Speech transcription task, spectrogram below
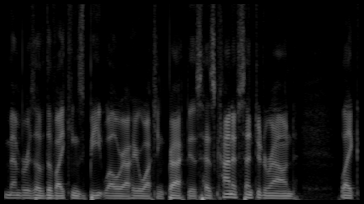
members of the Vikings beat while we're out here watching practice has kind of centered around like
